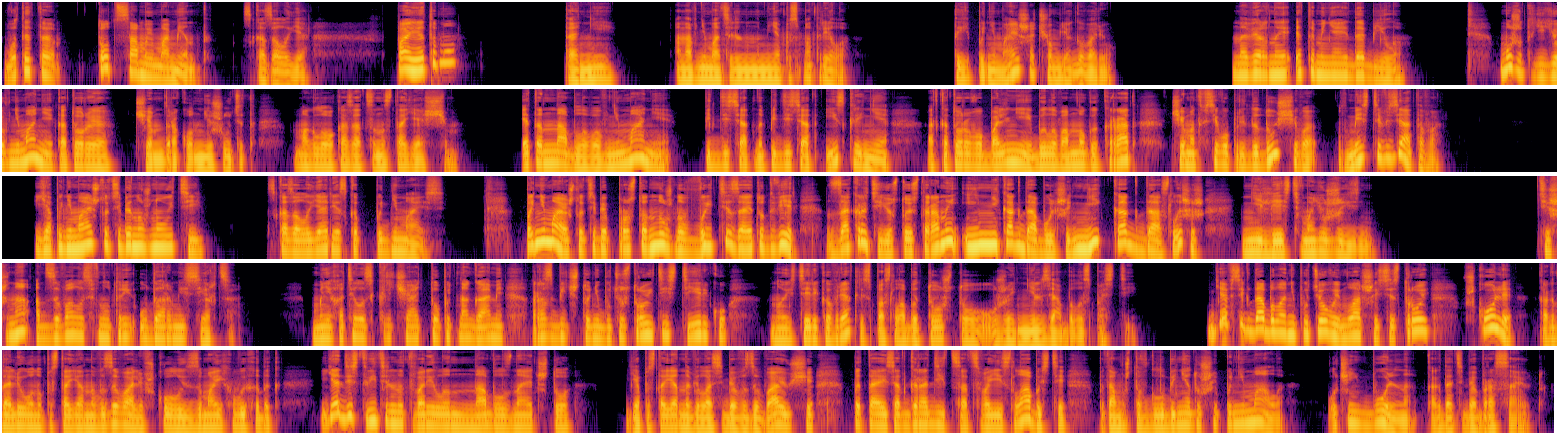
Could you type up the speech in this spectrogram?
Вот это тот самый момент, сказала я. Поэтому... Тони, она внимательно на меня посмотрела. Ты понимаешь, о чем я говорю? Наверное, это меня и добило. Может, ее внимание, которое, чем дракон не шутит, могло оказаться настоящим. Это наблого внимание, 50 на 50 искреннее, от которого больнее было во много крат, чем от всего предыдущего, вместе взятого. «Я понимаю, что тебе нужно уйти», — сказала я, резко поднимаясь. «Понимаю, что тебе просто нужно выйти за эту дверь, закрыть ее с той стороны и никогда больше, никогда, слышишь, не лезть в мою жизнь». Тишина отзывалась внутри ударами сердца. Мне хотелось кричать, топать ногами, разбить что-нибудь, устроить истерику, но истерика вряд ли спасла бы то, что уже нельзя было спасти. Я всегда была непутевой младшей сестрой в школе, когда Леону постоянно вызывали в школу из-за моих выходок. Я действительно творила набл знает что. Я постоянно вела себя вызывающе, пытаясь отгородиться от своей слабости, потому что в глубине души понимала, очень больно, когда тебя бросают.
